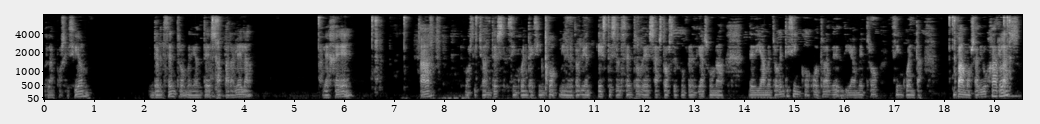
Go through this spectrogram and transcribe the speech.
la posición del centro mediante esa paralela al eje E a, hemos dicho antes, 55 milímetros. Bien, este es el centro de esas dos circunferencias, una de diámetro 25, otra de diámetro 50. Vamos a dibujarlas.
